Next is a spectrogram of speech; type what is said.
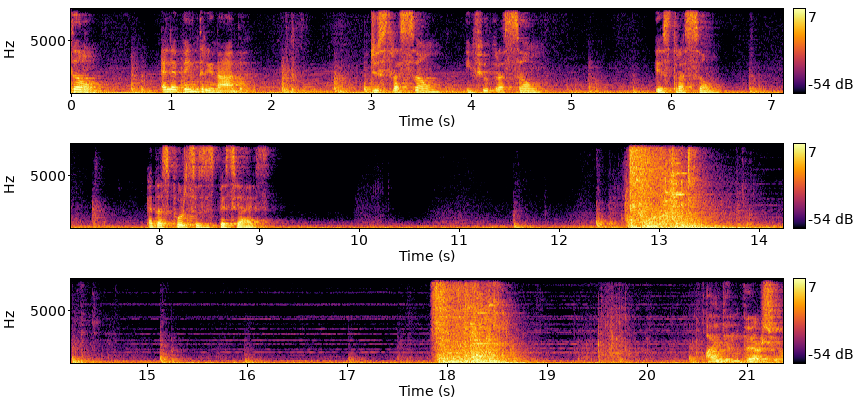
Capitão, ela é bem treinada. Distração, infiltração, extração. É das forças especiais. Aiden Versio.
